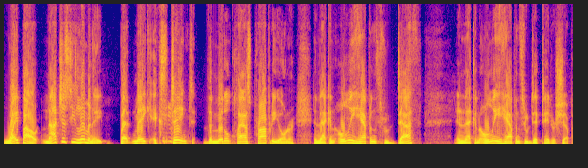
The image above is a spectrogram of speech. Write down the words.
wipe out, not just eliminate, but make extinct the middle class property owner, and that can only happen through death, and that can only happen through dictatorship.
